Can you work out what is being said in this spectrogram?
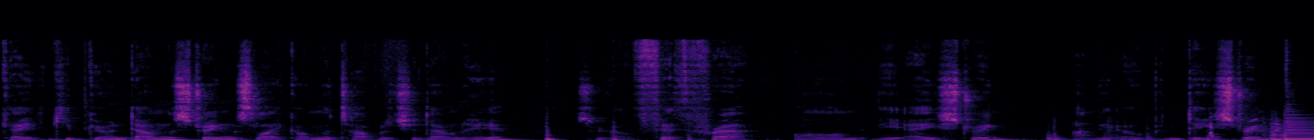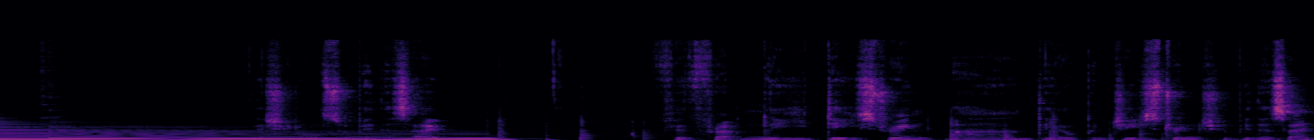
Okay, keep going down the strings like on the tablature down here. So we've got fifth fret on the A string and the open D string. The same. Fifth fret on the D string and the open G string should be the same.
